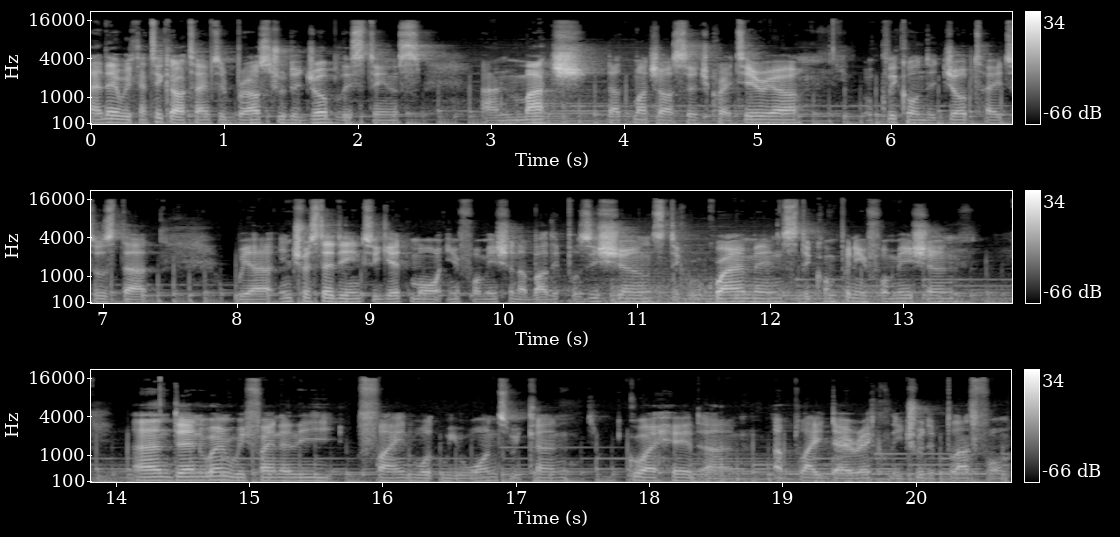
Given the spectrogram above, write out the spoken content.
And then we can take our time to browse through the job listings and match that match our search criteria. We'll click on the job titles that we are interested in to get more information about the positions, the requirements, the company information, and then when we finally find what we want we can go ahead and apply directly through the platform.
